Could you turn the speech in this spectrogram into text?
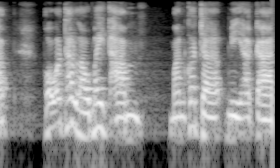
ครับ เพราะว่าถ้าเราไม่ทำมันก็จะมีอาการ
